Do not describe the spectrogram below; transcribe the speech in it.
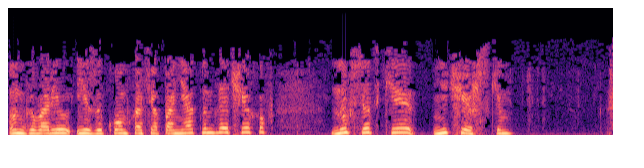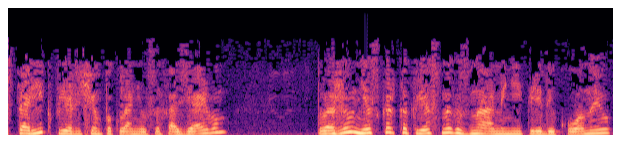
Он говорил языком, хотя понятным для чехов, но все-таки не чешским. Старик, прежде чем поклонился хозяевам, положил несколько крестных знамений перед иконою,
